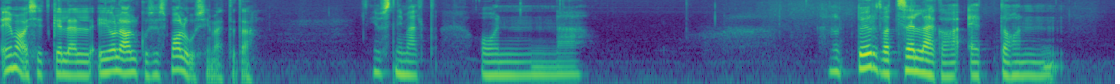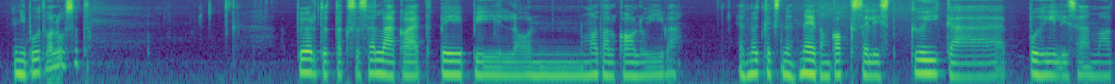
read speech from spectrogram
emasid, kellel ei ole alguses valus imetada. just nimelt, on äh, Nad pöörduvad sellega, et on nibud valusad. pöördutakse sellega, et beebil on madal kaaluiive. et ma ütleksin, et need on kaks sellist kõige põhilisemat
